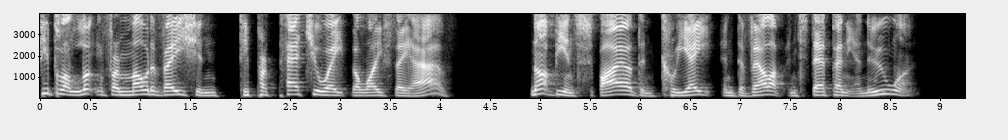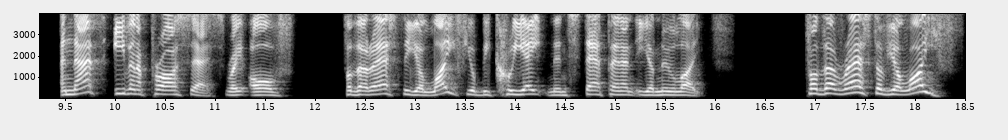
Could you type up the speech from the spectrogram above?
People are looking for motivation to perpetuate the life they have, not be inspired and create and develop and step into a new one. And that's even a process, right? Of for the rest of your life, you'll be creating and stepping into your new life. For the rest of your life,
